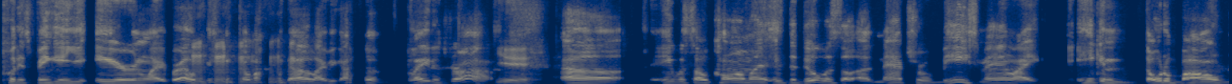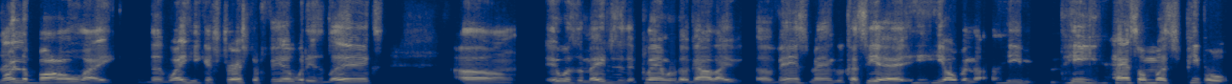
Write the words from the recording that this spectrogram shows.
put his finger in your ear, and like, bro, come on, dog. Like, we got to play the drive. Yeah. Uh, he was so calm. Man. The dude was a, a natural beast, man. Like, he can throw the ball, run the ball, like the way he can stretch the field with his legs. Um, it was amazing that playing with a guy like uh, Vince, man, because he had he, he opened the, he he had so much people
